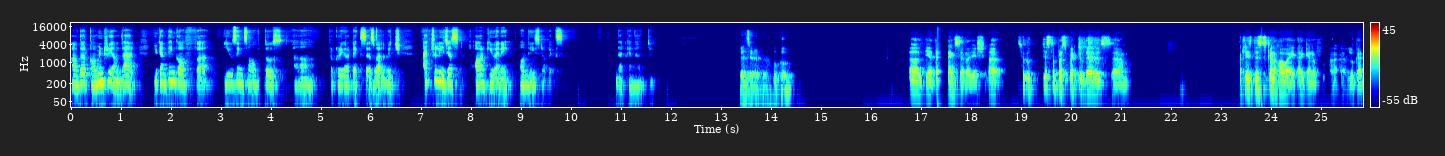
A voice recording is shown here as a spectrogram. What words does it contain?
other commentary on that, you can think of uh, using some of those uh, Prakriya texts as well, which actually just are Q&A on these topics. That can help too. Well said, Alpana. Muku? Uh, yeah, thanks, Rajesh. Uh, so the, just the perspective there is, um, at least this is kind of how I, I kind of uh, look at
